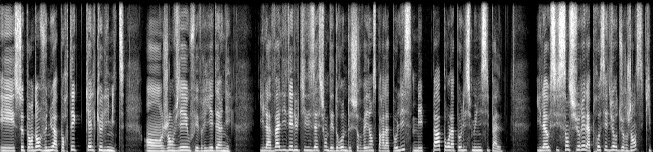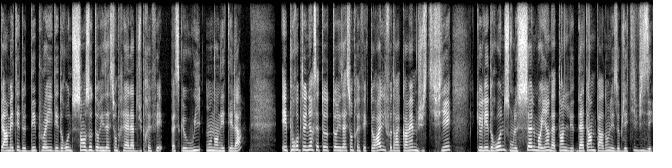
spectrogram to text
est cependant venu apporter quelques limites en janvier ou février dernier. Il a validé l'utilisation des drones de surveillance par la police, mais pas pour la police municipale. Il a aussi censuré la procédure d'urgence qui permettait de déployer des drones sans autorisation préalable du préfet, parce que oui, on en était là. Et pour obtenir cette autorisation préfectorale, il faudra quand même justifier que les drones sont le seul moyen d'atteindre les objectifs visés.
